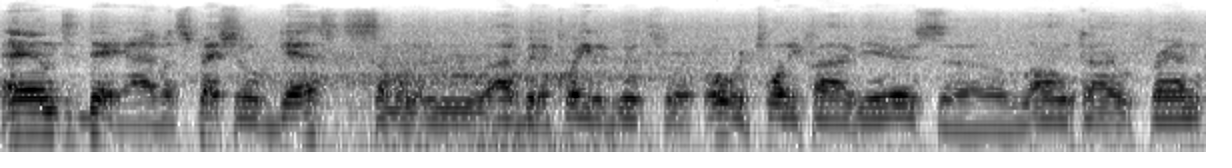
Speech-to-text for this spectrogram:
And today I have a special guest, someone who I've been acquainted with for over 25 years, a longtime friend.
